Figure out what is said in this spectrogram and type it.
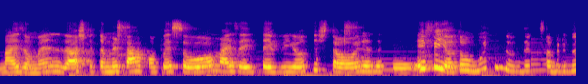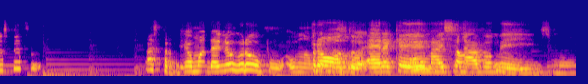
mais ou menos, eu acho que Tamires estava com pessoa, mas aí teve outra história depois. Enfim, eu tô muito em dúvida sobre duas pessoas. Mas pronto. Eu mandei no grupo o nome Pronto, era quem eu Então, imaginava mesmo.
